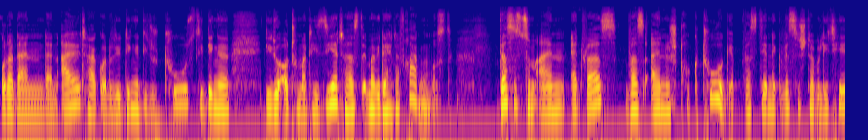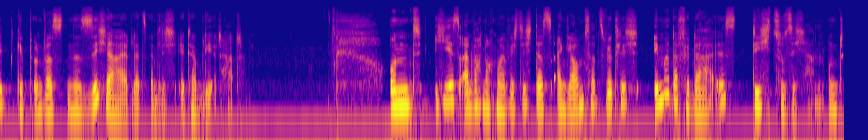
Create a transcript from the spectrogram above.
oder dein, dein Alltag oder die Dinge, die du tust, die Dinge, die du automatisiert hast, immer wieder hinterfragen musst. Das ist zum einen etwas, was eine Struktur gibt, was dir eine gewisse Stabilität gibt und was eine Sicherheit letztendlich etabliert hat. Und hier ist einfach nochmal wichtig, dass ein Glaubenssatz wirklich immer dafür da ist, dich zu sichern. Und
